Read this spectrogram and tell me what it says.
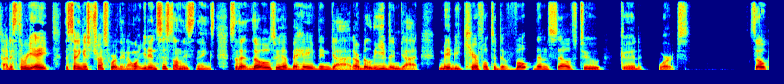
Titus 3 8, the saying is trustworthy. And I want you to insist on these things so that those who have behaved in God or believed in God may be careful to devote themselves to good works. So,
